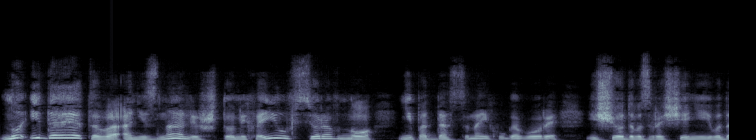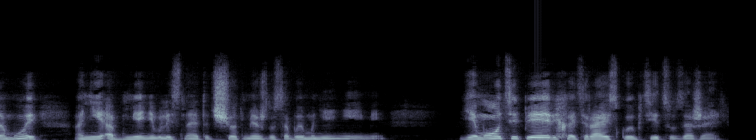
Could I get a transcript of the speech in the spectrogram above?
Но и до этого они знали, что Михаил все равно не поддастся на их уговоры. Еще до возвращения его домой они обменивались на этот счет между собой мнениями. Ему теперь хоть райскую птицу зажарь.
